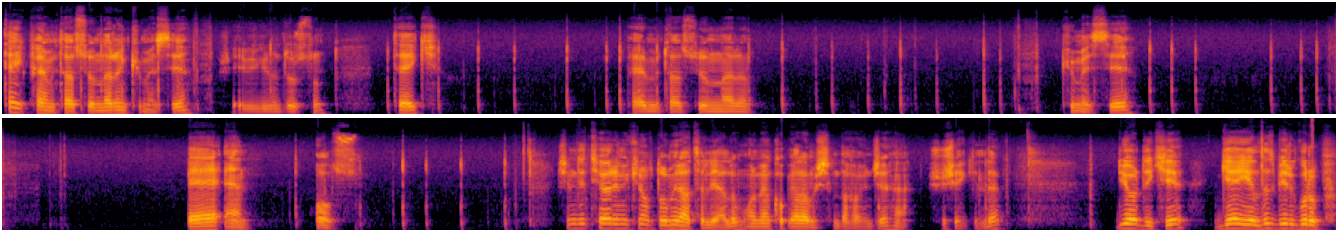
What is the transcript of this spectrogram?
tek permütasyonların kümesi şey virgülü dursun. Tek permütasyonların kümesi Bn olsun. Şimdi teorem 2.11 hatırlayalım. Onu ben kopyalamıştım daha önce. Heh, şu şekilde. Diyordu ki G yıldız bir grup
